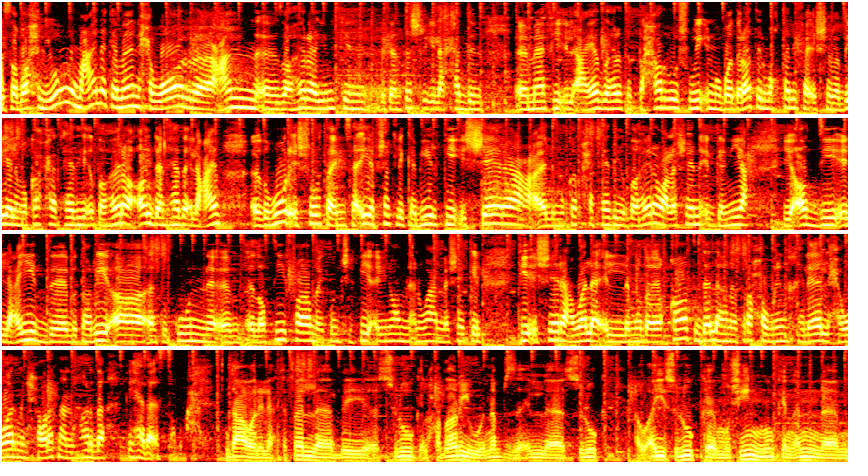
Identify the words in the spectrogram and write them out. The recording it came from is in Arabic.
صباح اليوم. ومعانا كمان حوار عن ظاهرة يمكن بتنتشر إلى حد ما في الأعياد. ظاهرة التحرش والمبادرات المختلفة الشبابية لمكافحة هذه الظاهرة. أيضا هذا العام ظهور الشرطة النسائية بشكل كبير في الشارع لمكافحة هذه الظاهرة. وعلشان الجميع يقضي العيد بطريقة تكون لطيفة ما يكونش فيه أي نوع من أنواع المشاكل في الشارع ولا المضايقات. ده اللي هنطرحه من خلال حوار من حواراتنا النهارده في هذا الصباح. دعوة للاحتفال بالسلوك الحضاري ونبذ السلوك أو أي سلوك مشين ممكن أن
